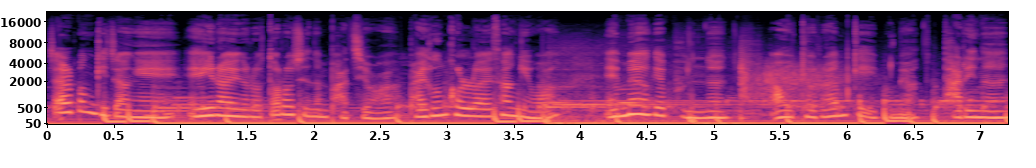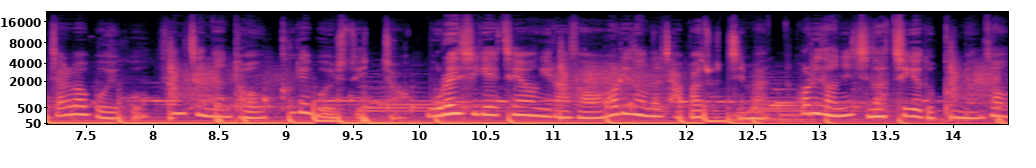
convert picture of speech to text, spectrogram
짧은 기장에 A라인으로 떨어지는 바지와 밝은 컬러의 상의와 애매하게 붙는 아우터를 함께 입으면 다리는 짧아 보이고 상체는 더욱 크게 보일 수 있죠. 모래시계 체형이라서 허리선을 잡아줬지만 허리선이 지나치게 높으면서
